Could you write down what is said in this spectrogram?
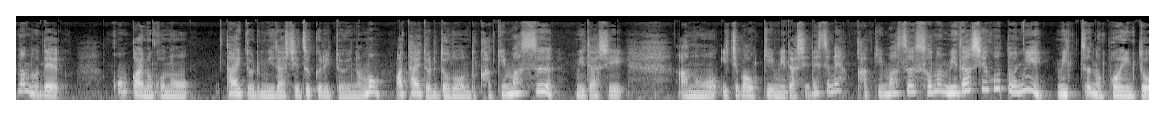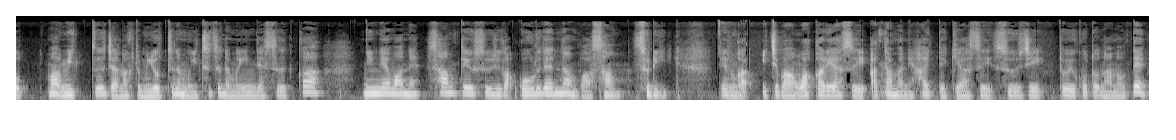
なので、今回のこのタイトル見出し作りというのも、まあ、タイトルドドンと書きます。見出し、あの、一番大きい見出しですね。書きます。その見出しごとに3つのポイント。まあ3つじゃなくても4つでも5つでもいいんですが、人間はね、3っていう数字がゴールデンナンバー3、3っていうのが一番わかりやすい、頭に入ってきやすい数字ということなので、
